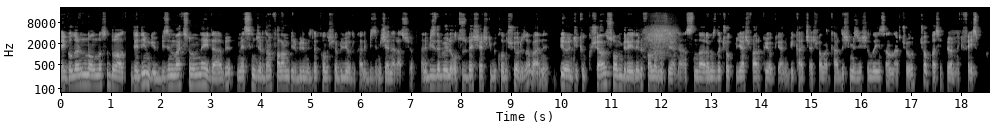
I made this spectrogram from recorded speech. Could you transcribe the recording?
Egolarının olması doğal. Dediğim gibi bizim maksimum neydi abi? Messenger'dan falan birbirimizle konuşabiliyorduk hani bizim jenerasyon. Hani biz de böyle 35 yaş gibi konuşuyoruz ama hani bir önceki kuşağın son bireyleri falanız yani. Aslında aramızda çok bir yaş farkı yok yani. Birkaç yaş falan kardeşimiz yaşında insanlar çoğu. Çok basit bir örnek Facebook.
